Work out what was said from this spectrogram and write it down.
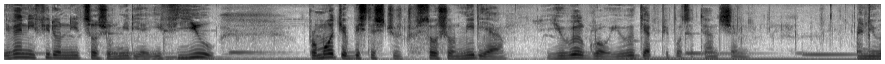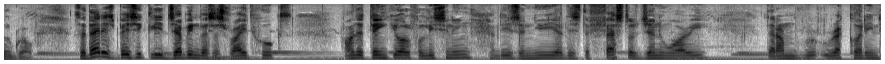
Even if you don't need social media, if you promote your business through social media, you will grow. You will get people's attention and you will grow. So that is basically jabbing versus right hooks. I want to thank you all for listening. And this is a new year. This is the first of January that I'm recording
